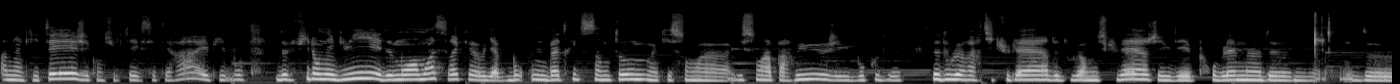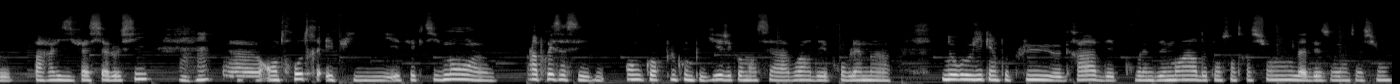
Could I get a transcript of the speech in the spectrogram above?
à m'inquiéter, j'ai consulté, etc. Et puis bon, de fil en aiguille et de mois en mois, c'est vrai qu'il y a une batterie de symptômes qui sont euh, qui sont apparus. J'ai eu beaucoup de, de douleurs articulaires, de douleurs musculaires. J'ai eu des problèmes de, de paralysie faciale aussi, mm-hmm. euh, entre autres. Et puis effectivement, euh, après, ça c'est encore plus compliqué. J'ai commencé à avoir des problèmes euh, neurologiques un peu plus euh, graves, des problèmes de mémoire, de concentration, de la désorientation.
